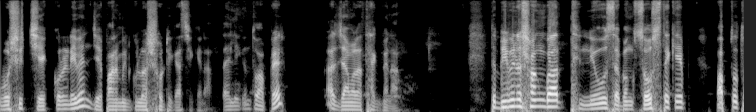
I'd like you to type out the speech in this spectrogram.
অবশ্যই চেক করে নেবেন যে পারমিটগুলো সঠিক আছে কিনা। তাইলে কিন্তু আপনার আর ঝামেলা থাকবে না। তো বিভিন্ন সংবাদ নিউজ এবং সোর্স থেকে প্রাপ্ত তথ্য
